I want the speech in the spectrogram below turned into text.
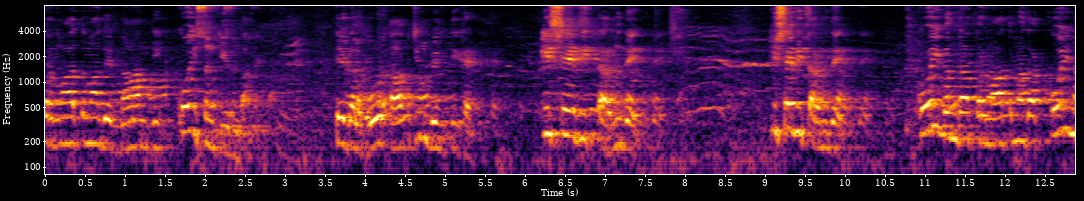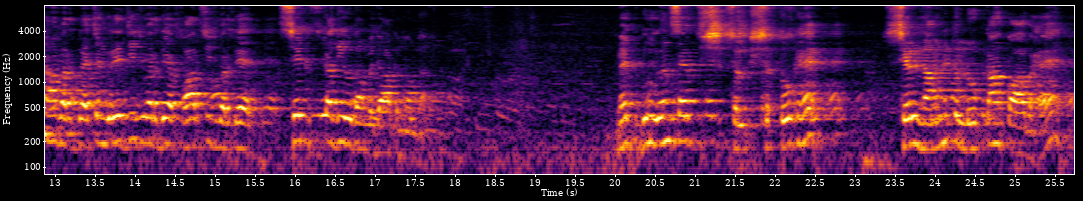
ਪਰਮਾਤਮਾ ਦੇ ਨਾਮ ਦੀ ਕੋਈ ਸੰਕੀਰਨਤਾ ਨਹੀਂ। ਇਹ ਗੱਲ ਹੋਰ ਆਪ ਜੀ ਨੂੰ ਬੇਨਤੀ ਹੈ, ਕਿਸੇ ਵੀ ਧਰਮ ਦੇ, ਕਿਸੇ ਵੀ ਧਰਮ ਦੇ ਕੋਈ ਬੰਦਾ ਪਰਮਾਤਮਾ ਦਾ ਕੋਈ ਨਾਮ ਵਰਤਦਾ ਹੈ ਅੰਗਰੇਜ਼ੀ ਚ ਵਰਤਦਾ ਹੈ, ਫਾਰਸੀ ਚ ਵਰਤਦਾ ਸਿੱਖ ਕਦੀ ਉਹਦਾ ਮਜ਼ਾਕ ਨਹੀਂ। ਉਡਾਉਂਦਾ ਮੈਂ ਗੁਰੂ ਗ੍ਰੰਥ ਸਾਹਿਬ ਚ ਹੈ ਸਿਰ ਨਾਨਕ ਲੋਕਾਂ ਪਾਵ ਹੈ।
